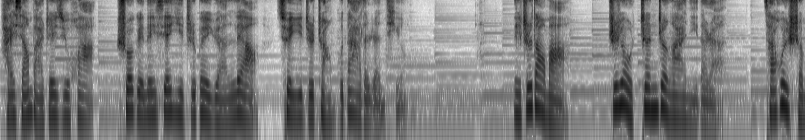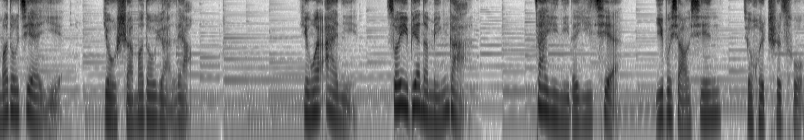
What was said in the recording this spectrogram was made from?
还想把这句话。说给那些一直被原谅却一直长不大的人听。你知道吗？只有真正爱你的人，才会什么都介意，有什么都原谅。因为爱你，所以变得敏感，在意你的一切，一不小心就会吃醋。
